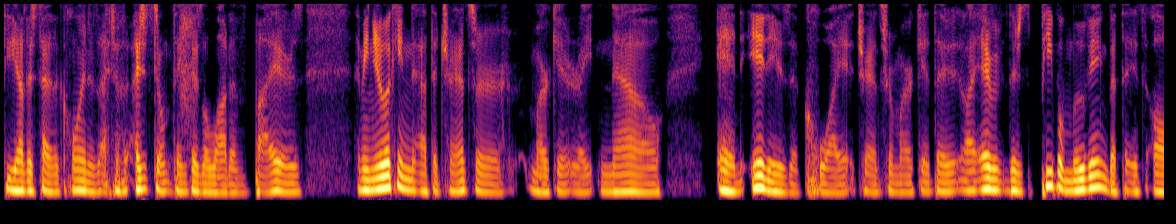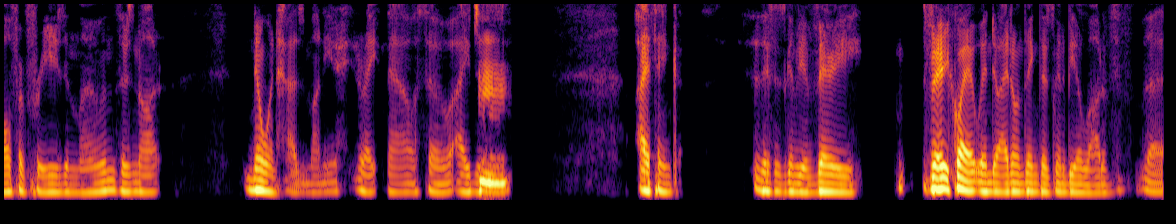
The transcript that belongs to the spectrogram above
the other side of the coin is I don't, I just don't think there's a lot of buyers. I mean, you're looking at the transfer market right now, and it is a quiet transfer market. There, every, there's people moving, but it's all for frees and loans. There's not, no one has money right now. So I just, mm. I think this is going to be a very, very quiet window. I don't think there's going to be a lot of uh,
